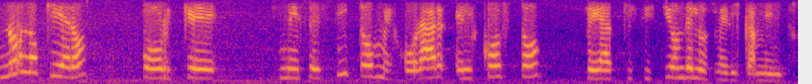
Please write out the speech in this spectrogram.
no lo quiero porque necesito mejorar el costo de adquisición de los medicamentos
